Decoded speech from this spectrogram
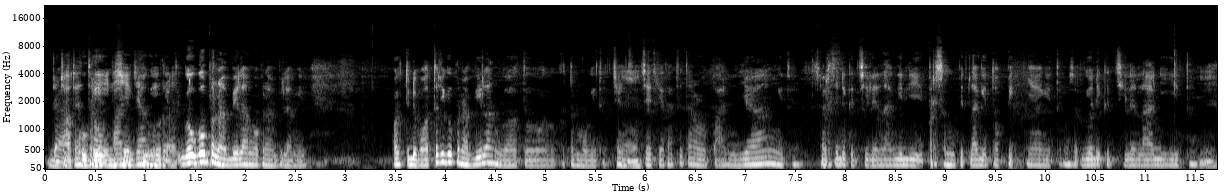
Dan ceritanya aku panjang insecure gitu. gue gue pernah bilang gue pernah bilang ini waktu di motor juga pernah bilang gue waktu ketemu gitu chat Hmm. chat kita tuh terlalu panjang gitu. Seharusnya dikecilin lagi dipersempit lagi topiknya gitu. Maksud gue dikecilin lagi gitu. Hmm.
